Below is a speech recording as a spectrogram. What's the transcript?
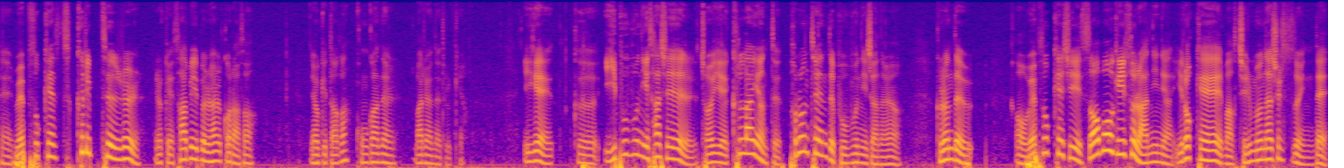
네, 웹소켓 스크립트를 이렇게 삽입을 할 거라서 여기다가 공간을 마련해 둘게요. 이게 그 이 부분이 사실 저희의 클라이언트 프론트엔드 부분이잖아요. 그런데 어, 웹소켓이 서버 기술 아니냐 이렇게 막 질문하실 수도 있는데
